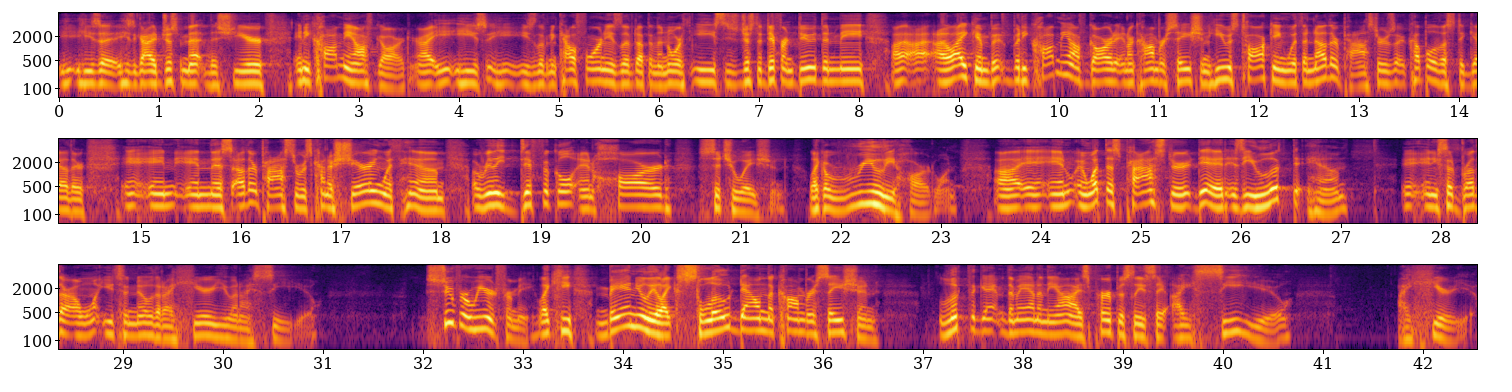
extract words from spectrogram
he's a he's a guy I just met this year, and he caught me off guard. Right? He, he's he's lived in California. He's lived up in the Northeast. He's just a different dude than me. I, I, I, like him, but but he caught me off guard in a conversation. He was talking with another pastor, a couple of us together, and, and and this other pastor was kind of sharing with him a really difficult and hard situation, like a really hard one. Uh, and, and what this pastor did is he looked at him and he said, Brother, I want you to know that I hear you and I see you. Super weird for me. Like he manually like slowed down the conversation, looked the, the man in the eyes purposely to say, I see you, I hear you.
